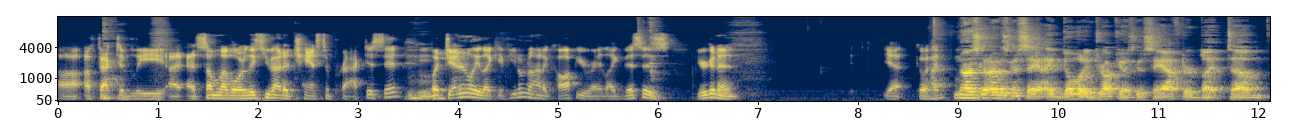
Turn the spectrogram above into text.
uh, effectively at, at, some level, or at least you've had a chance to practice it. Mm-hmm. But generally, like if you don't know how to copyright, like this is you're gonna. Yeah, go ahead. No, I was, I was going to say I don't want to interrupt you. I was going to say after, but um,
